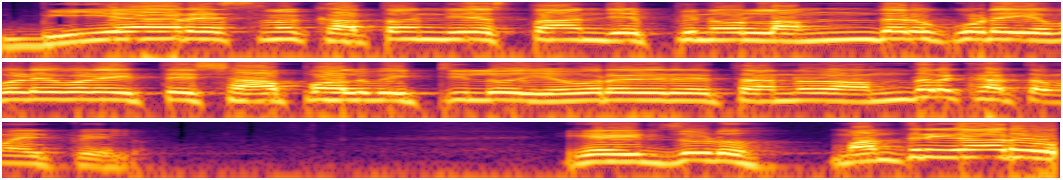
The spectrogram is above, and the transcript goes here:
బీఆర్ఎస్ను కథం చేస్తా అని చెప్పిన వాళ్ళందరూ కూడా ఎవడెవడైతే శాపాలు పెట్టిలో ఎవరెవరైతే అన్నారో అందరూ కథం అయిపోయారు ఇక ఇటు చూడు. మంత్రి గారు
